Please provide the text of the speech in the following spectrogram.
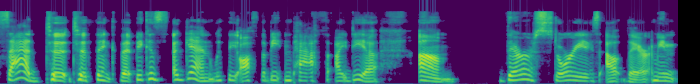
sad to to think that because again with the off the beaten path idea um there are stories out there i mean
